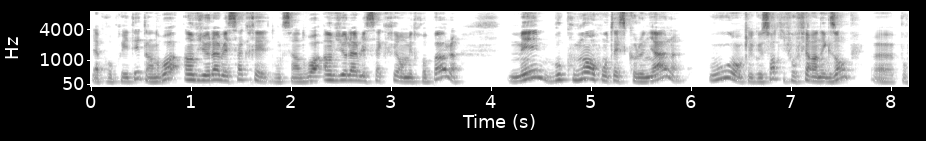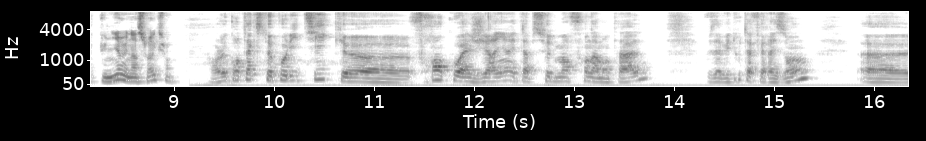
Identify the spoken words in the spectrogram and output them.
la propriété est un droit inviolable et sacré. Donc c'est un droit inviolable et sacré en métropole, mais beaucoup moins en contexte colonial, où en quelque sorte il faut faire un exemple euh, pour punir une insurrection. Alors, le contexte politique euh, franco-algérien est absolument fondamental. Vous avez tout à fait raison. Euh,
